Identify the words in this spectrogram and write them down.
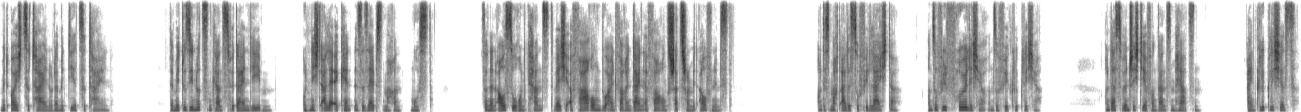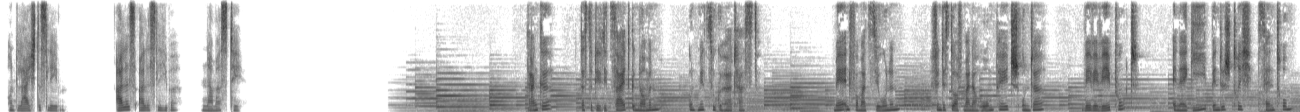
mit euch zu teilen oder mit dir zu teilen, damit du sie nutzen kannst für dein Leben und nicht alle Erkenntnisse selbst machen musst, sondern aussuchen kannst, welche Erfahrungen du einfach in deinen Erfahrungsschatz schon mit aufnimmst. Und es macht alles so viel leichter und so viel fröhlicher und so viel glücklicher. Und das wünsche ich dir von ganzem Herzen. Ein glückliches und leichtes Leben. Alles, alles Liebe. Namaste. Danke, dass du dir die Zeit genommen und mir zugehört hast. Mehr Informationen findest du auf meiner Homepage unter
